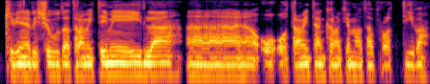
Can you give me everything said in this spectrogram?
che viene ricevuta tramite email eh, o, o tramite anche una chiamata proattiva.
